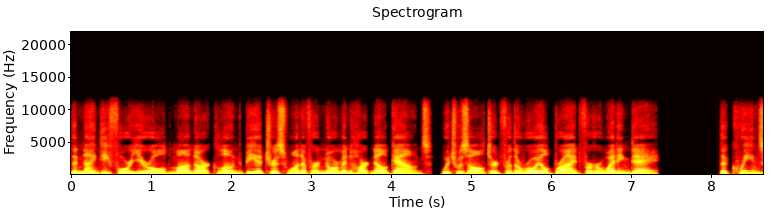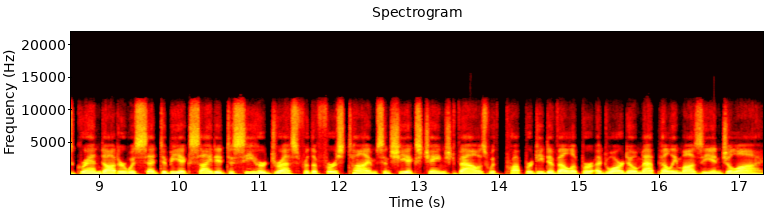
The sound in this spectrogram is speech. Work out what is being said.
The 94-year-old monarch loaned Beatrice one of her Norman Hartnell gowns, which was altered for the royal bride for her wedding day. The Queen's granddaughter was said to be excited to see her dress for the first time since she exchanged vows with property developer Edoardo Mapelli in July.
